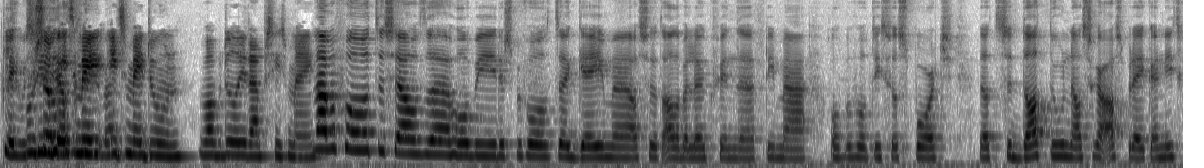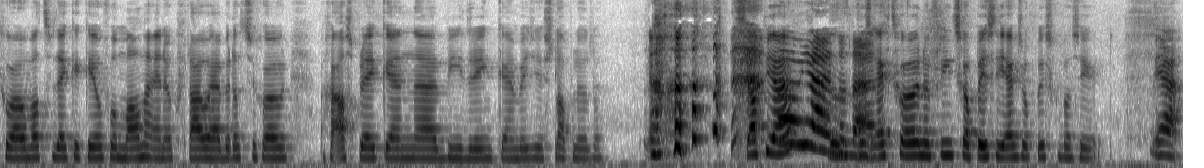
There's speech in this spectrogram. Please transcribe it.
Klinkt misschien Hoezo iets mee, iets mee doen? Wat bedoel je daar precies mee? Nou, bijvoorbeeld dezelfde hobby. Dus bijvoorbeeld eh, gamen, als ze dat allebei leuk vinden, prima. Of bijvoorbeeld iets van sport. Dat ze dat doen als ze gaan afspreken. En niet gewoon wat denk ik heel veel mannen en ook vrouwen hebben. Dat ze gewoon gaan afspreken en eh, bier drinken en een beetje slap lullen. Snap je? Oh ja, dat het inderdaad. dus echt gewoon een vriendschap is die ergens op is gebaseerd. Ja.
